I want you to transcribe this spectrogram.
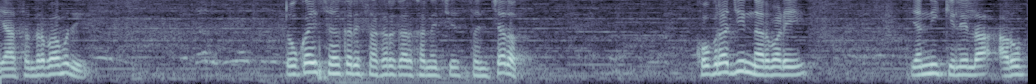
या संदर्भामध्ये टोकाई सहकारी साखर कारखान्याचे संचालक खोबराजी नरवाडे यांनी केलेला आरोप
